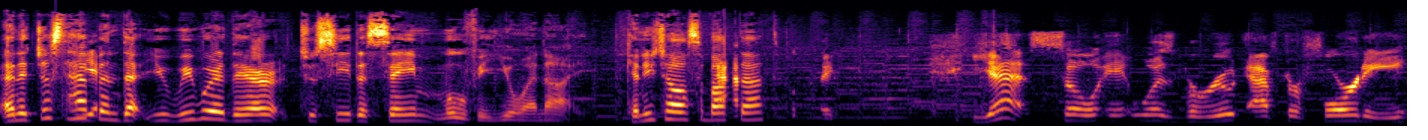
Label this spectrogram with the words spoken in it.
and it just happened that you we were there to see the same movie, you and I. Can you tell us about that? yes, so it was Beirut after 40.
